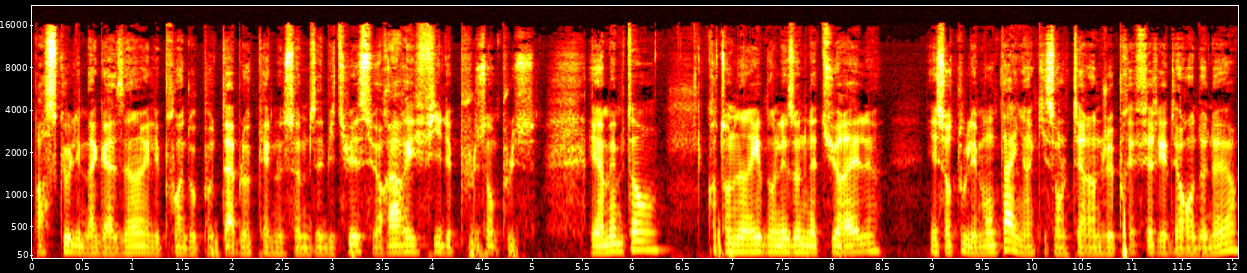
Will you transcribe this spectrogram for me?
parce que les magasins et les points d'eau potable auxquels nous sommes habitués se raréfient de plus en plus. Et en même temps, quand on arrive dans les zones naturelles, et surtout les montagnes, hein, qui sont le terrain de jeu préféré des randonneurs,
